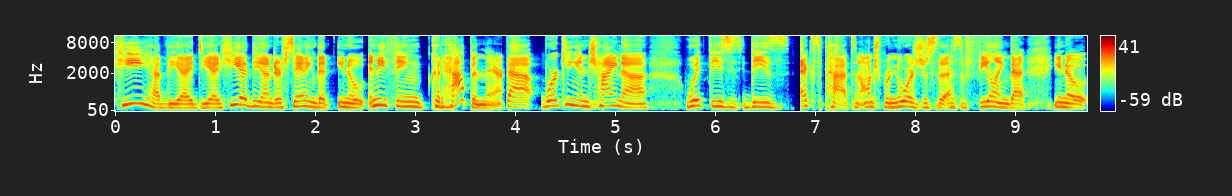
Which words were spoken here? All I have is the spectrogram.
he had the idea, he had the understanding that, you know, anything could happen there. That working in China with these these expats and entrepreneurs just has a feeling that, you know,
